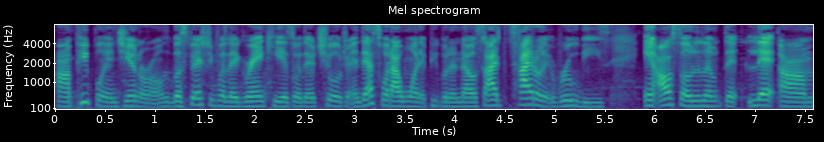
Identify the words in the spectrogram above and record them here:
um, people in general, but especially for their grandkids or their children. And that's what I wanted people to know. So I titled it Rubies, and also to let, let um,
